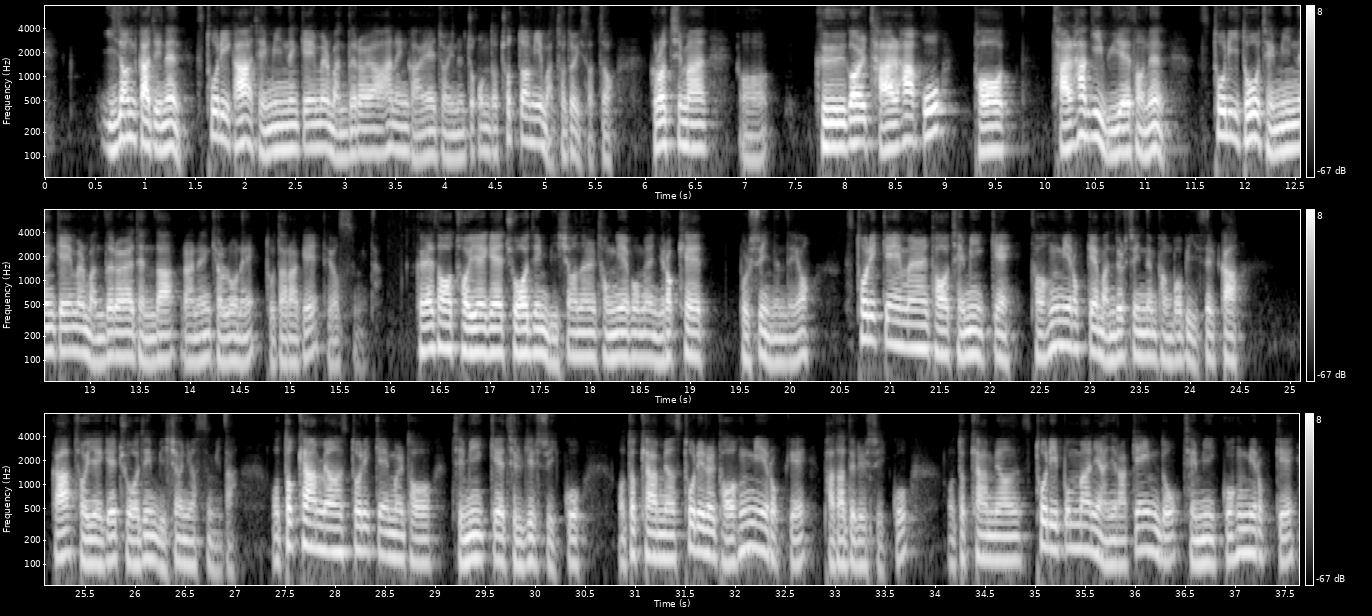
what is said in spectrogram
이전까지는 스토리가 재미있는 게임을 만들어야 하는가에 저희는 조금 더 초점이 맞춰져 있었죠. 그렇지만 어, 그걸 잘하고 더 잘하기 위해서는 스토리도 재미있는 게임을 만들어야 된다라는 결론에 도달하게 되었습니다. 그래서 저희에게 주어진 미션을 정리해보면 이렇게 볼 수 있는데요. 스토리 게임을 더 재미있게, 더 흥미롭게 만들 수 있는 방법이 있을까가 저희에게 주어진 미션이었습니다. 어떻게 하면 스토리 게임을 더 재미있게 즐길 수 있고, 어떻게 하면 스토리를 더 흥미롭게 받아들일 수 있고, 어떻게 하면 스토리뿐만이 아니라 게임도 재미있고 흥미롭게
